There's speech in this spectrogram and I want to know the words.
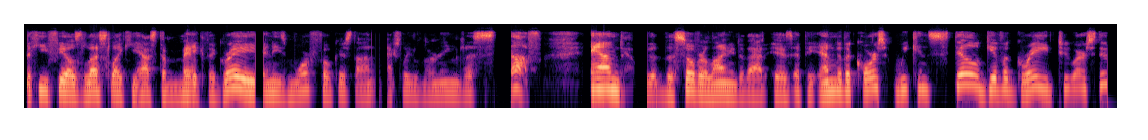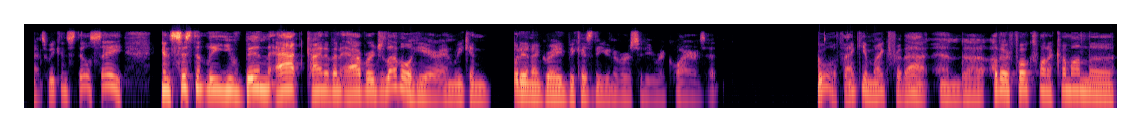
that he feels less like he has to make the grade and he's more focused on actually learning the stuff. And the, the silver lining to that is at the end of the course, we can still give a grade to our students. We can still say consistently you've been at kind of an average level here and we can put in a grade because the university requires it. Cool. Thank you, Mike, for that. And uh, other folks want to come on the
